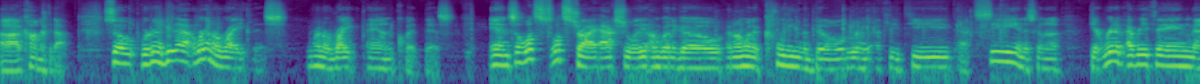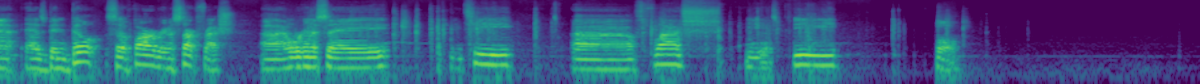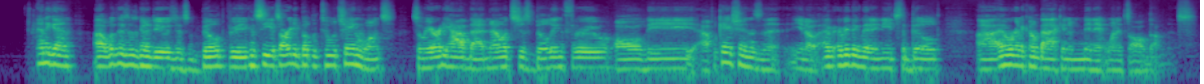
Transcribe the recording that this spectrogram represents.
uh, commented out. So we're going to do that. We're going to write this. We're going to write and quit this. And so let's let's try actually. I'm going to go and I'm going to clean the build. We're going to go fbt tax c and it's going to get rid of everything that has been built so far. We're going to start fresh. Uh, and we're going to say fbt uh, flash USB full. And again, uh, what this is going to do is just build through. You can see it's already built the tool chain once. So we already have that. Now it's just building through all the applications and you know everything that it needs to build. Uh, and we're going to come back in a minute when it's all done this.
